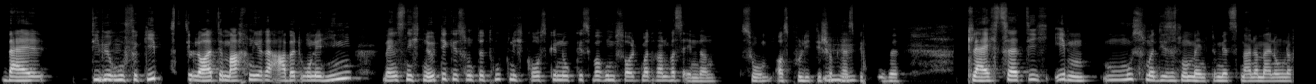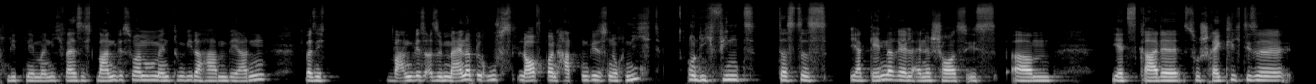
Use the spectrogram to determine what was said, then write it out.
weil die mhm. Berufe gibt Die Leute machen ihre Arbeit ohnehin. Wenn es nicht nötig ist und der Druck nicht groß genug ist, warum sollte man daran was ändern? So aus politischer mhm. Perspektive. Gleichzeitig eben muss man dieses Momentum jetzt meiner Meinung nach mitnehmen. Ich weiß nicht, wann wir so ein Momentum wieder haben werden. Ich weiß nicht, wann wir es, also in meiner Berufslaufbahn hatten wir es noch nicht. Und ich finde, dass das ja generell eine Chance ist, ähm, jetzt gerade so schrecklich diese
